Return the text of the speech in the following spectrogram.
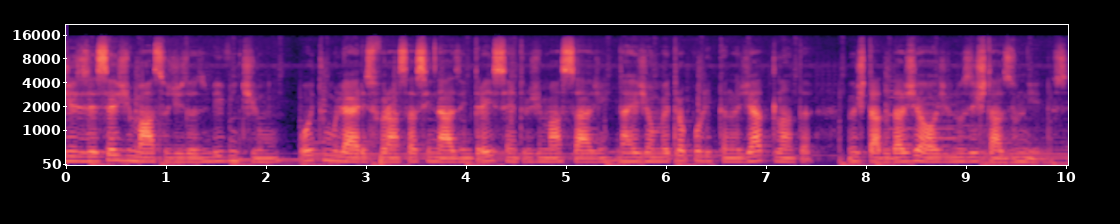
dia 16 de março de 2021, oito mulheres foram assassinadas em três centros de massagem na região metropolitana de Atlanta, no estado da Geórgia, nos Estados Unidos.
